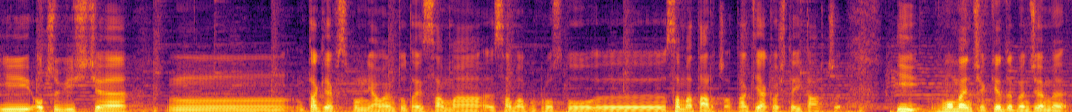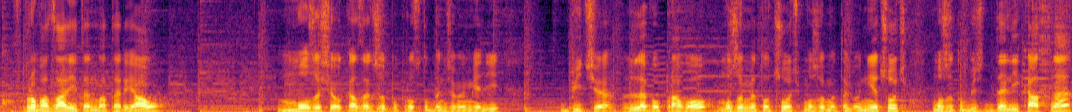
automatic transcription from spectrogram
i oczywiście, mm, tak jak wspomniałem, tutaj sama, sama po prostu, e, sama tarcza, tak, jakość tej tarczy. I w momencie, kiedy będziemy wprowadzali ten materiał, może się okazać, że po prostu będziemy mieli bicie lewo-prawo. Możemy to czuć, możemy tego nie czuć, może to być delikatne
